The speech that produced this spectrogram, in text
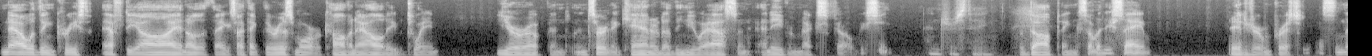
now with increased FDI and other things, I think there is more of a commonality between Europe and, and certainly Canada, the U.S. and, and even Mexico. We see Interesting. Adopting some of these same data driven principles. And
